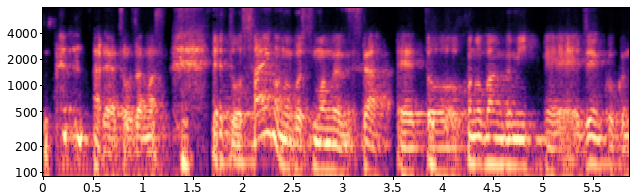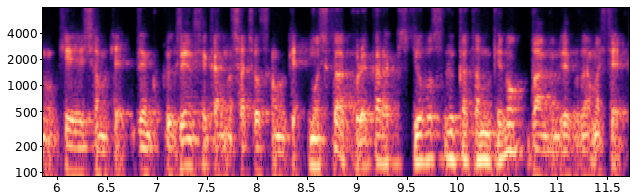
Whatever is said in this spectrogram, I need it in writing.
ありがとうございます。えっと、最後のご質問なんですが、えっと、この番組、えー、全国の経営者向け、全国、全世界の社長さん向け、もしくはこれから起業する方向けの番組でございまして、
